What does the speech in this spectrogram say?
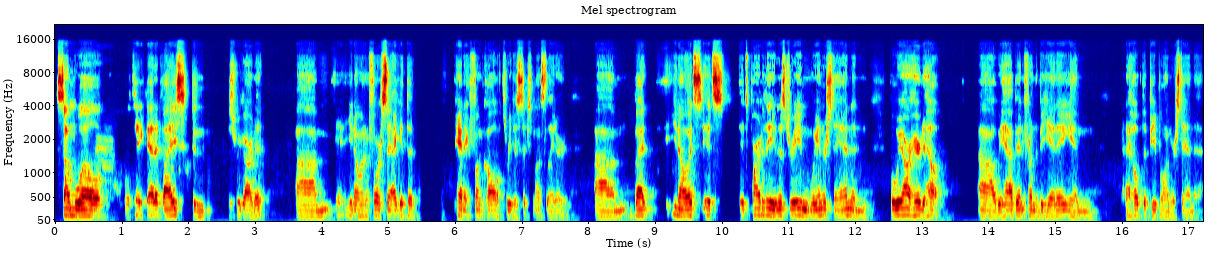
some will will take that advice and disregard it. Um, you know, and unfortunately, I get the panic phone call three to six months later. Um, but you know, it's it's it's part of the industry, and we understand. And but we are here to help. Uh, we have been from the beginning, and I hope that people understand that.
